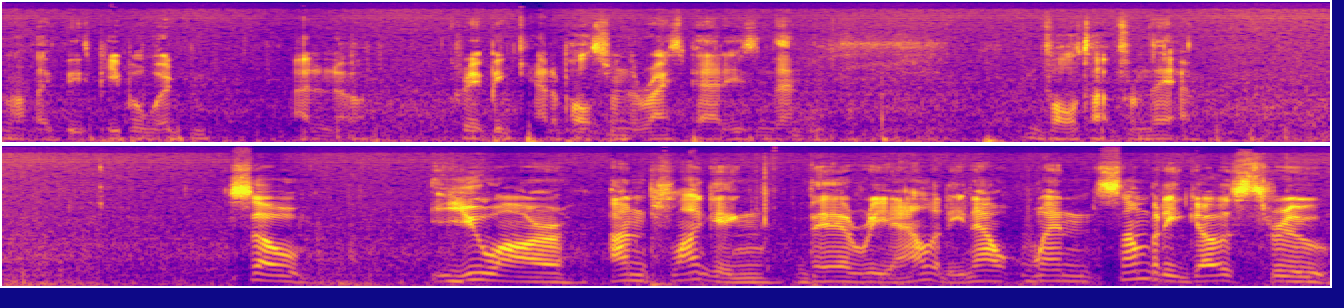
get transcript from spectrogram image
not like these people would, I don't know, create big catapults from the rice paddies and then vault up from there. So, you are unplugging their reality. Now, when somebody goes through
